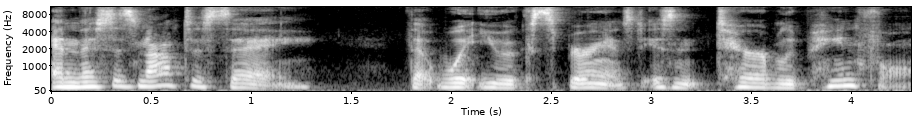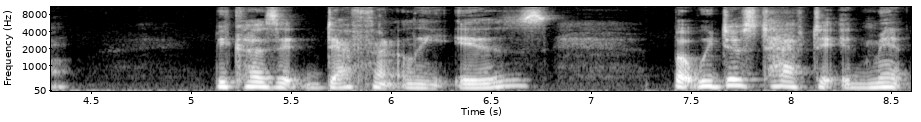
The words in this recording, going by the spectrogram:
And this is not to say that what you experienced isn't terribly painful because it definitely is. But we just have to admit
